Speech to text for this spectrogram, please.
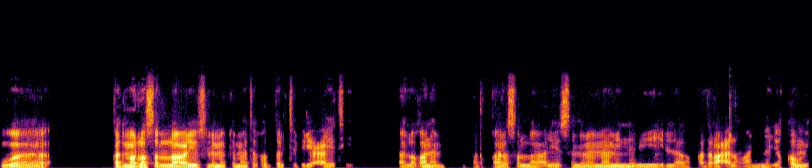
وقد مر صلى الله عليه وسلم كما تفضلت برعاية الغنم. قد قال صلى الله عليه وسلم ما من نبي إلا وقد رعى الغنم لقومه.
